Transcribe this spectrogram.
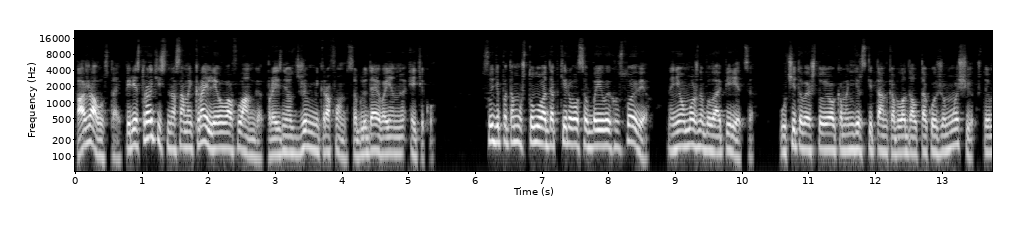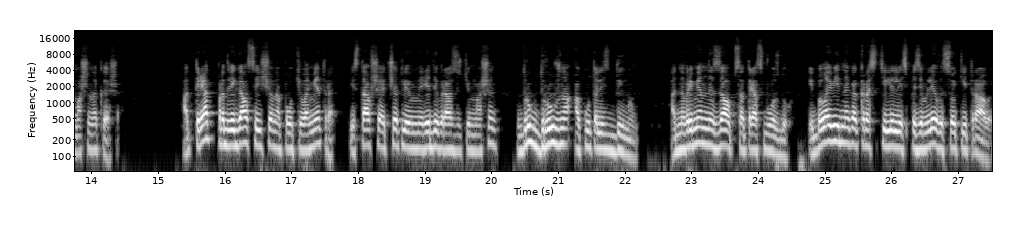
пожалуйста, перестройтесь на самый край левого фланга», произнес Джим в микрофон, соблюдая военную этику. Судя по тому, что Лу адаптировался в боевых условиях, на него можно было опереться, учитывая, что его командирский танк обладал такой же мощью, что и машина Кэша. Отряд продвигался еще на полкилометра, и ставшие отчетливыми ряды вражеских машин вдруг дружно окутались дымом. Одновременный залп сотряс воздух, и было видно, как расстелились по земле высокие травы.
